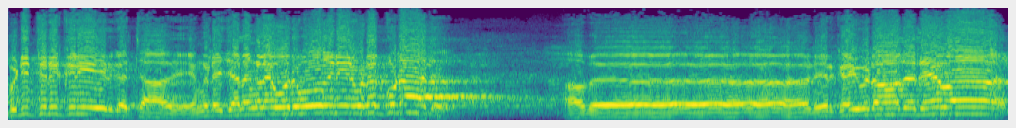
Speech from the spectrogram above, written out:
பிடித்திருக்கிறீர் கத்தாவே எங்களுடைய ஜனங்களை ஒருபோது நீர் விடக்கூடாது. அவர் நீர் கைவிடாத தேவர்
